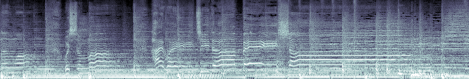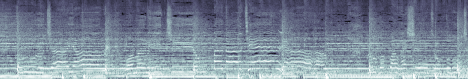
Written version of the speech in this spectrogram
难忘，为什么还会记得悲伤？不如这样我们一直拥抱到天亮。如果关怀是种补偿，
